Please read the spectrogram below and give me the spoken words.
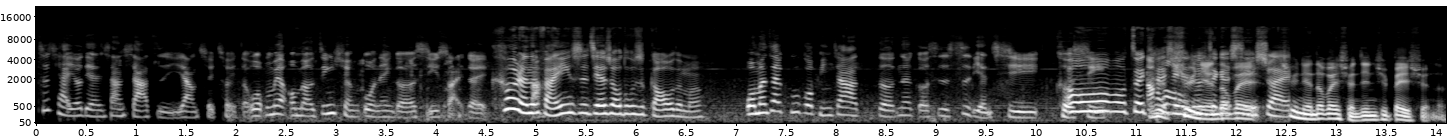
吃起来有点像虾子一样脆脆的，我我没有我没有精选过那个蟋蟀，对，客人的反应是接受度是高的吗？我们在 Google 评价的那个是四点七颗星，哦，最开心的就是这个蟋蟀，去年都被选进去备选了。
